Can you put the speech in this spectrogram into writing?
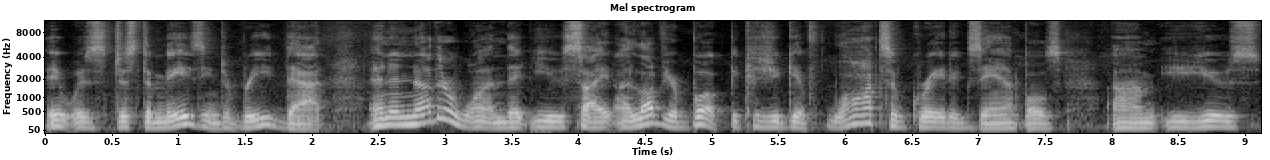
it was just amazing to read that. And another one that you cite, I love your book because you give lots of great examples. Um, you use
